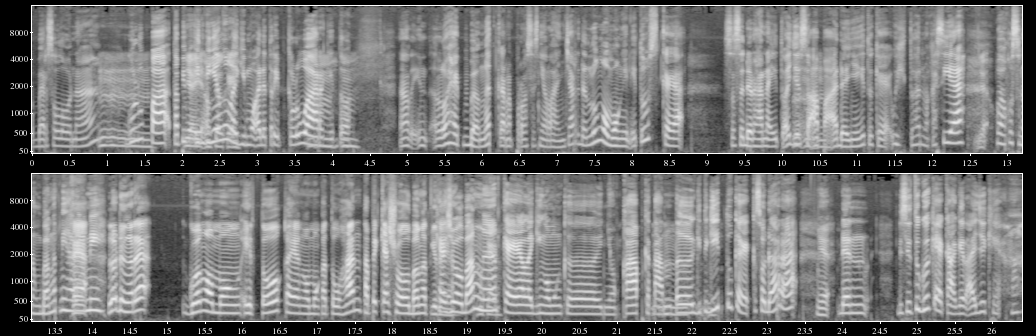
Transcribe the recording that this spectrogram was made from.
Barcelona. Mm-mm. Gue lupa. Tapi Iya, iya, intinya oke, lo oke. lagi mau ada trip keluar Mm-mm, gitu. mm. Nah, lo happy banget karena prosesnya lancar dan lo ngomongin itu kayak sesederhana itu aja Mm-mm. seapa adanya gitu kayak wih Tuhan makasih ya. Ya. Wah, aku seneng banget nih hari Kayak ini. lo dengernya gue ngomong itu kayak ngomong ke Tuhan tapi casual banget gitu ya. Casual banget Oke. kayak lagi ngomong ke nyokap, ke tante Mm-mm. gitu-gitu kayak ke saudara. Iya. Dan di situ gue kayak kaget aja kayak hah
